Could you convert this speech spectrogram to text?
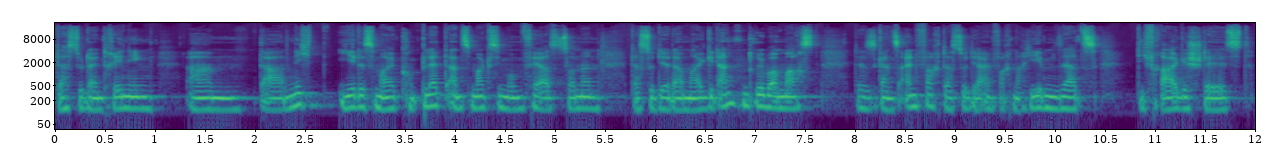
dass du dein Training ähm, da nicht jedes Mal komplett ans Maximum fährst, sondern dass du dir da mal Gedanken drüber machst. Das ist ganz einfach, dass du dir einfach nach jedem Satz die Frage stellst,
